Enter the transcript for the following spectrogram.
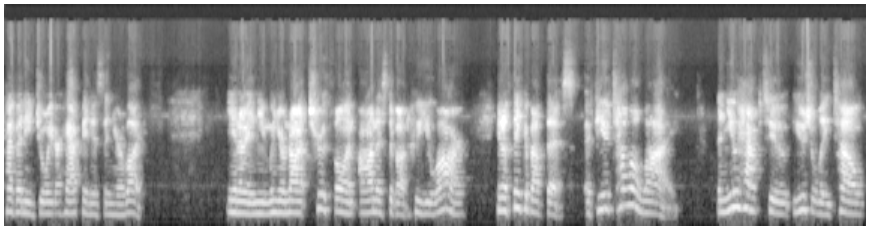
have any joy or happiness in your life? You know, and you, when you're not truthful and honest about who you are, you know, think about this. If you tell a lie, then you have to usually tell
